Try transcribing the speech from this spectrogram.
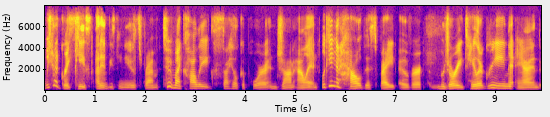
We had a great piece at NBC News from two of my colleagues, Sahil Kapur and John Allen, looking at how this fight over Marjorie Taylor Greene and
